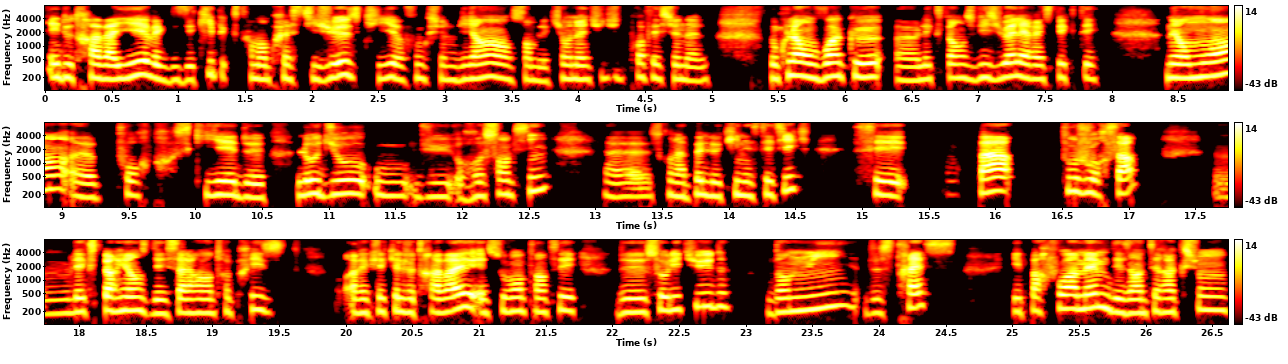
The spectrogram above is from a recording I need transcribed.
et de travailler avec des équipes extrêmement prestigieuses qui euh, fonctionnent bien ensemble et qui ont une attitude professionnelle. Donc là, on voit que l'expérience visuelle est respectée. Néanmoins, pour ce qui est de l'audio ou du ressenti, ce qu'on appelle le kinesthétique, c'est pas toujours ça. L'expérience des salariés d'entreprise avec lesquels je travaille est souvent teintée de solitude, d'ennui, de stress et parfois même des interactions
